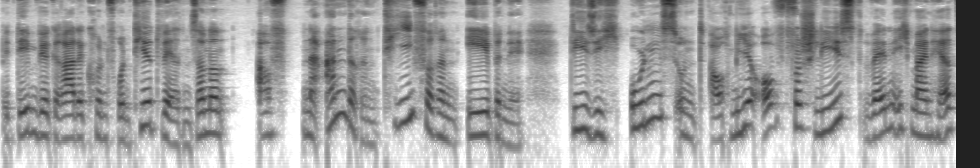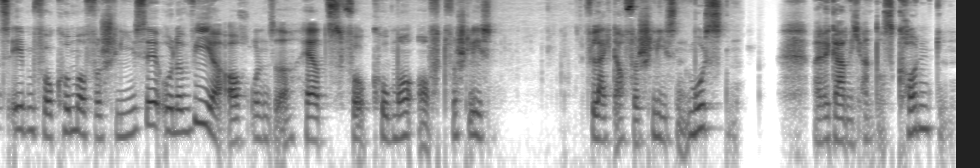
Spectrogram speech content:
mit dem wir gerade konfrontiert werden, sondern auf einer anderen, tieferen Ebene, die sich uns und auch mir oft verschließt, wenn ich mein Herz eben vor Kummer verschließe oder wir auch unser Herz vor Kummer oft verschließen. Vielleicht auch verschließen mussten weil wir gar nicht anders konnten,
